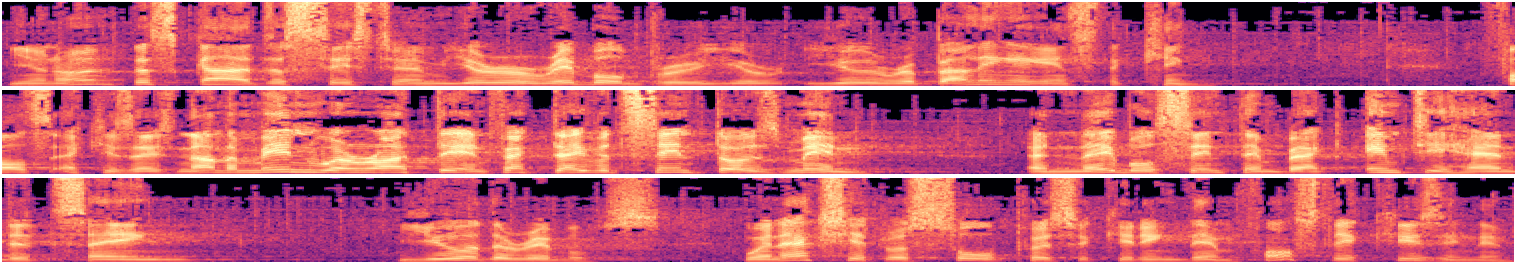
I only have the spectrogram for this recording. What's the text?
you know, this guy just says to him, You're a rebel, bro. You're, you're rebelling against the king false accusation. Now, the men were right there. In fact, David sent those men, and Nabal sent them back empty handed, saying, You are the rebels. When actually it was Saul persecuting them, falsely accusing them.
